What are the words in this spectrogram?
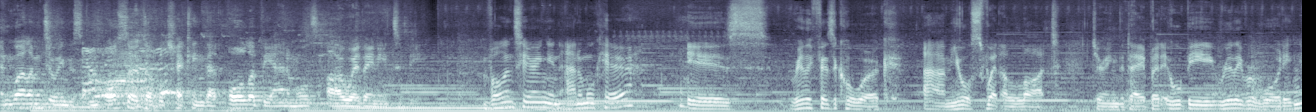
And while I'm doing this, I'm also double checking that all of the animals are where they need to be. Volunteering in animal care is really physical work. Um, you'll sweat a lot during the day, but it will be really rewarding.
